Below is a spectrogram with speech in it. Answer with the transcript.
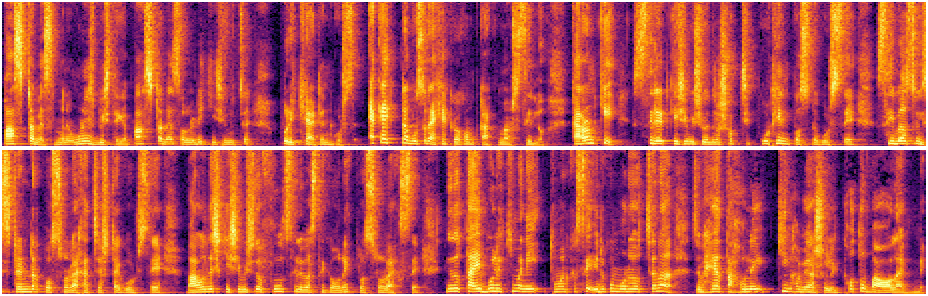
পাঁচটা ব্যাচ মানে উনিশ, বিশ থেকে পাঁচটা ব্যাচ অলরেডি কৃষিগুচ্ছে পরীক্ষা অ্যাটেন্ড করছে। এক একটা বছর এক এক রকম কাটমার্কস ছিল। কারণ কি? সিলেট কৃষি বিশ্ববিদ্যালয় সবচেয়ে কঠিন প্রশ্ন করছে। সিবাসু স্ট্যান্ডার্ড প্রশ্ন রাখার চেষ্টা করছে। বাংলাদেশ কৃষি বিশ্ববিদ্যালয় ফুল সিলেবাস থেকে অনেক প্রশ্ন রাখছে। কিন্তু তাই বলে কি মানে তোমার কাছে এরকম মনে হচ্ছে না? যে ভাইয়া তাহলে কীভাবে আসলে কত পাওয়া লাগবে?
